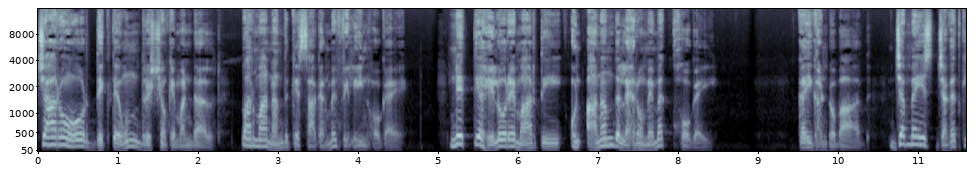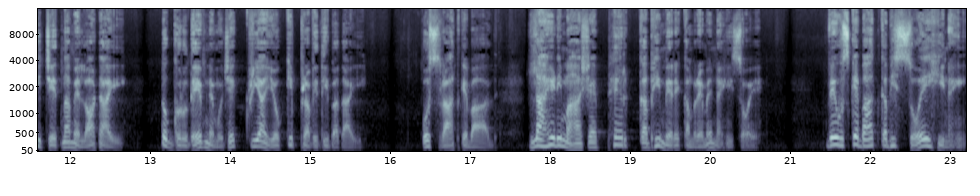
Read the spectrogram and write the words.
चारों ओर दिखते उन दृश्यों के मंडल परमानंद के सागर में विलीन हो गए। नित्य हिलोरे मारती उन आनंद लहरों में मैं खो गई। कई घंटों बाद जब मैं इस जगत की चेतना में लौट आई तो गुरुदेव ने मुझे क्रिया योग की प्रविधि बताई। उस रात के बाद लाहिड़ी महाशय फिर कभी मेरे कमरे में नहीं सोए। वे उसके बाद कभी सोए ही नहीं।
